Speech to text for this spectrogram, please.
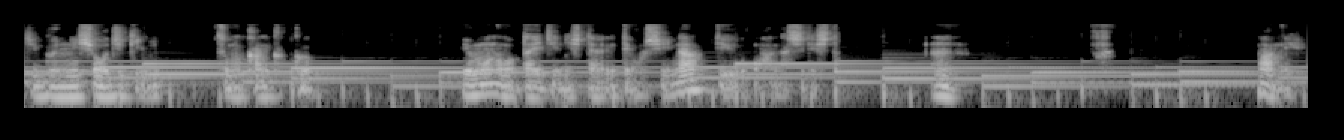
自分に正直にその感覚いうものを大事にしてあげてほしいなっていうお話でした。うん。まあね、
